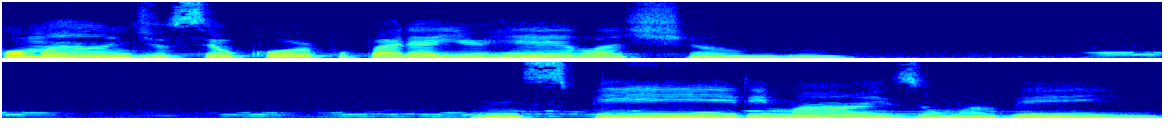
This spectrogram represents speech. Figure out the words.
Comande o seu corpo para ir relaxando. Inspire mais uma vez,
